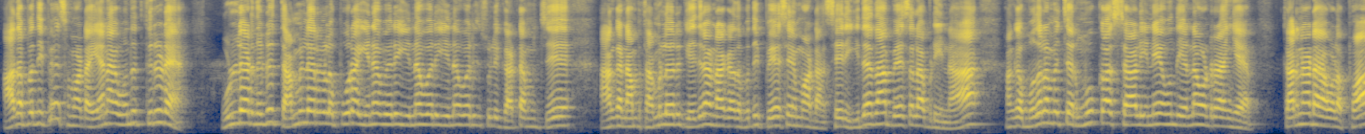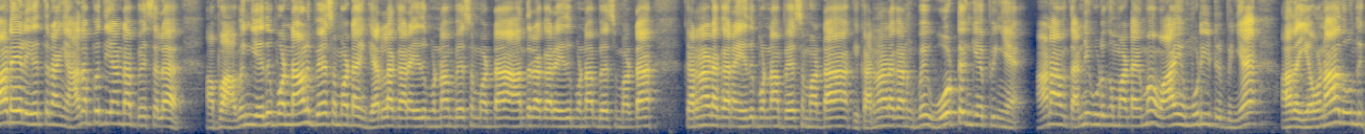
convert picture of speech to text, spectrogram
அதை பற்றி பேச மாட்டேன். ஏன்னா வந்து திருடேன். உள்ளே இருந்துட்டு தமிழர்களை பூரா இனவெறி இனவெறி இனவெறின்னு சொல்லி கட்டமைச்சு அங்கே நம்ம தமிழருக்கு எதிராக நடக்கிறத பற்றி பேசவே மாட்டான். சரி இதை தான் பேசலை அப்படின்னா அங்கே முதலமைச்சர் மு க ஸ்டாலினே வந்து என்ன பண்ணுறாங்க கர்நாடகாவில் பாடையில் ஏற்றுறாங்க அதை பற்றி ஏன்டா பேசலை? அப்போ அவங்க எது பண்ணாலும் பேச மாட்டாங்க. கேரளாக்காரன் எது பண்ணாலும் பேச மாட்டான். ஆந்திராக்காரன் எது பண்ணால் பேச மாட்டான். கர்நாடகாரன் எது பண்ணால் பேச மாட்டான். கர்நாடகானுக்கு போய் ஓட்டும் கேட்பீங்க. ஆனால் அவன் தண்ணி கொடுக்க மாட்டாங்கம்மா வாயை மூடிட்டு இருப்பீங்க. அதை எவனாவது வந்து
